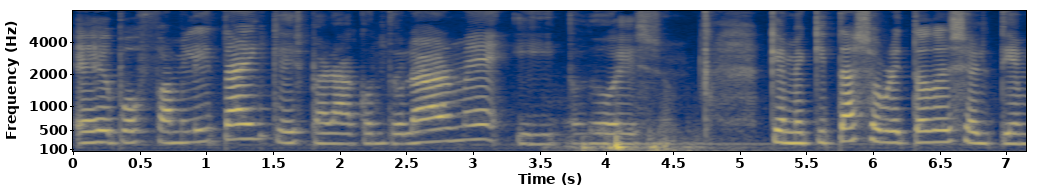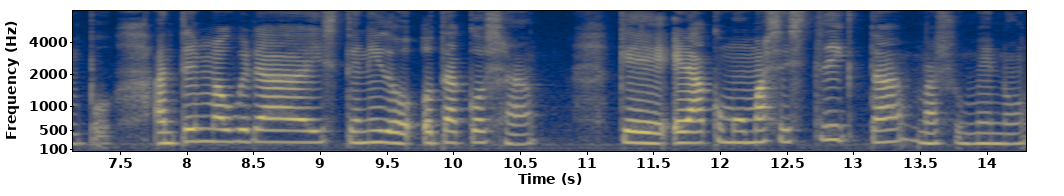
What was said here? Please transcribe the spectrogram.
Eh, pues Family Time, que es para controlarme y todo eso. Que me quita sobre todo es el tiempo. Antes me hubierais tenido otra cosa que era como más estricta, más o menos.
